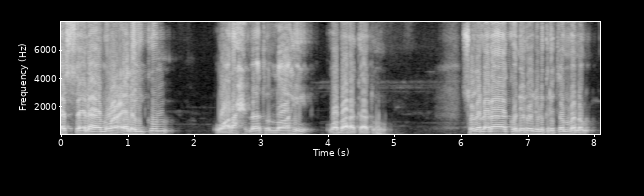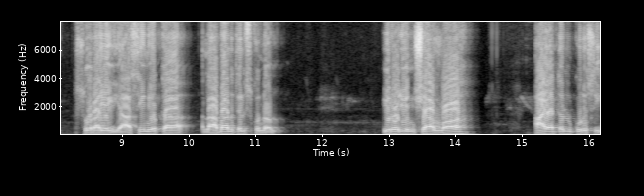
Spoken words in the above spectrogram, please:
అస్సలాము అలైకుం వరహ్మతుల్లాహి వబర్కాతు సుదలరా కొన్ని రోజుల క్రితం మనం సూరాయ యాసీన్ యొక్క లాభాలు తెలుసుకున్నాం. ఈరోజు ఇన్షా అల్లాహ్ ఆయతుల్ కుర్సీ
